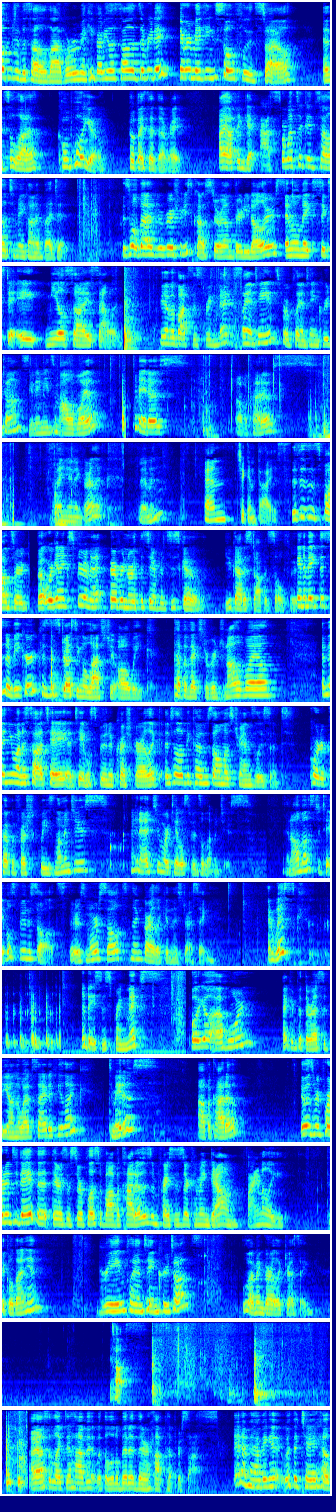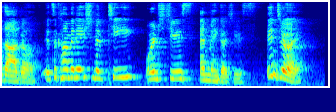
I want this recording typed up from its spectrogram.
Welcome to the Salad Lab, where we're making fabulous salads every day. And we're making Sol Food style ensalada con pollo. Hope I said that right. I often get asked, what's a good salad to make on a budget? This whole bag of groceries costs around $30 and will make six to eight meal-sized salad. We have a box of spring mix, plantains for plantain croutons. You're gonna need some olive oil, tomatoes, avocados, onion and garlic, lemon, and chicken thighs. This isn't sponsored, but we're gonna experiment. If north of San Francisco, you gotta stop at Sol Food. I'm gonna make this in a beaker because this dressing will last you all week. Cup of extra virgin olive oil, and then you wanna saute a tablespoon of crushed garlic until it becomes almost translucent. Quarter cup of fresh squeezed lemon juice. I'm gonna add two more tablespoons of lemon juice. And almost a tablespoon of salt. There's more salt than garlic in this dressing. And whisk. The base is spring mix. Pollo ahorn. I can put the recipe on the website if you like. Tomatoes. Avocado. It was reported today that there's a surplus of avocados and prices are coming down, finally. Pickled onion. Green plantain croutons. Lemon garlic dressing. Toss. I also like to have it with a little bit of their hot pepper sauce. And I'm having it with a té Hidalgo. It's a combination of tea, orange juice, and mango juice. Enjoy!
